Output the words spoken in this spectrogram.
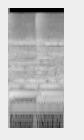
Música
